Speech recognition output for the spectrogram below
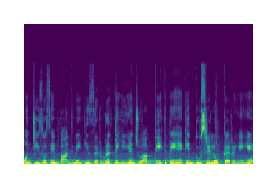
उन चीज़ों से बांधने की ज़रूरत नहीं है जो आप देखते हैं कि दूसरे लोग कर रहे हैं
